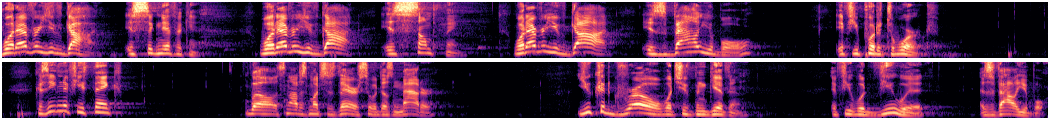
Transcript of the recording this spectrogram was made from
whatever you've got is significant. Whatever you've got is something. Whatever you've got is valuable if you put it to work. Because even if you think, well, it's not as much as there, so it doesn't matter, you could grow what you've been given if you would view it as valuable.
